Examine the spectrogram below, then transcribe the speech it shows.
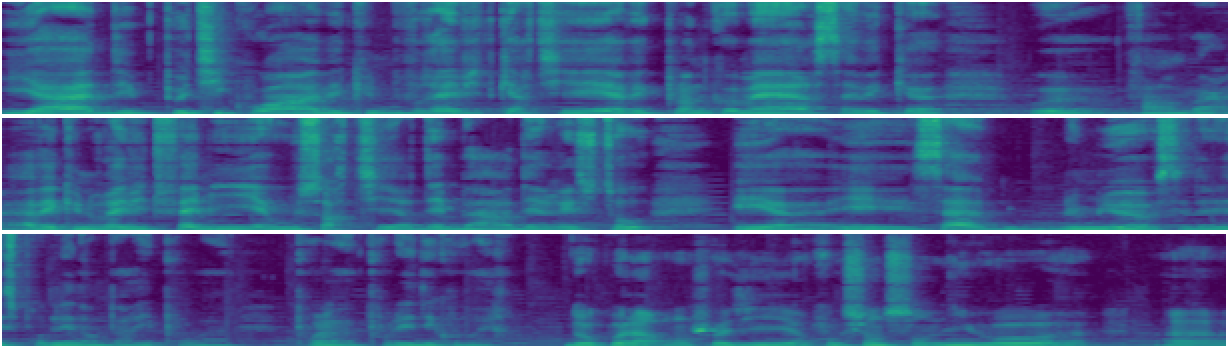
il y a des petits coins avec une vraie vie de quartier, avec plein de commerces, avec, euh, euh, avec une vraie vie de famille, où sortir, des bars, des restos. Et, ça, le mieux, c'est d'aller se promener dans Paris pour, pour les découvrir. Donc voilà, on choisit en fonction de son niveau euh,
